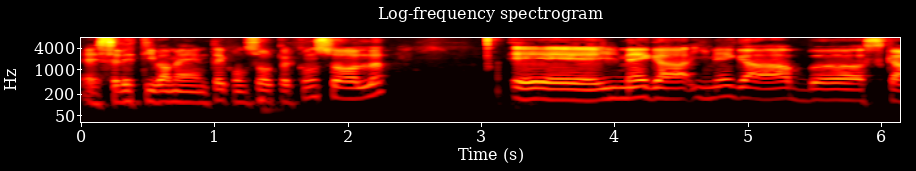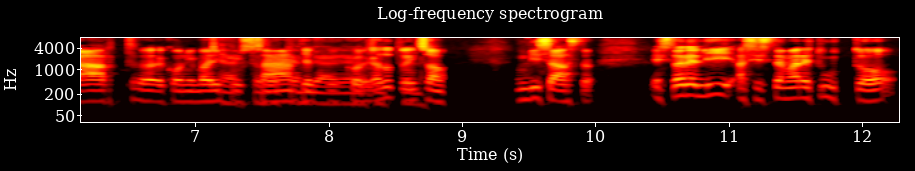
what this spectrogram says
eh, selettivamente, console per console. E il mega, i mega hub SCART con i vari certo, pulsanti, collegato tutto, insomma, un disastro. E stare lì a sistemare tutto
